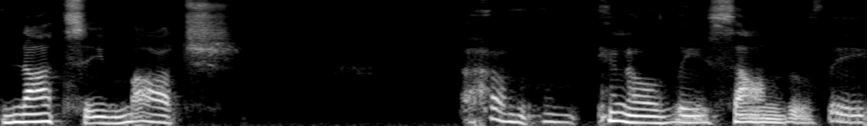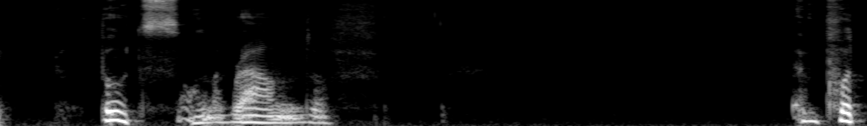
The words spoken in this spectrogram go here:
Nazi march, um, you know, the sound of the boots on the ground of put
